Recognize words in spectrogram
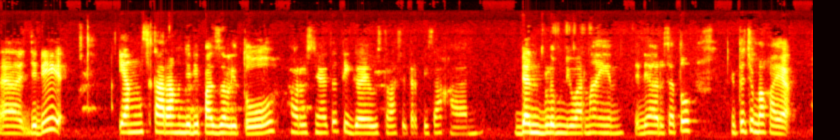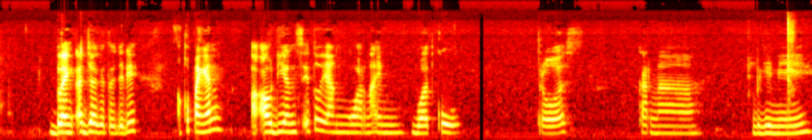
Nah, jadi yang sekarang jadi puzzle itu harusnya itu tiga ilustrasi terpisahkan dan belum diwarnain. Jadi harusnya tuh itu cuma kayak blank aja gitu. Jadi aku pengen uh, audiens itu yang warnain buatku. Terus karena begini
